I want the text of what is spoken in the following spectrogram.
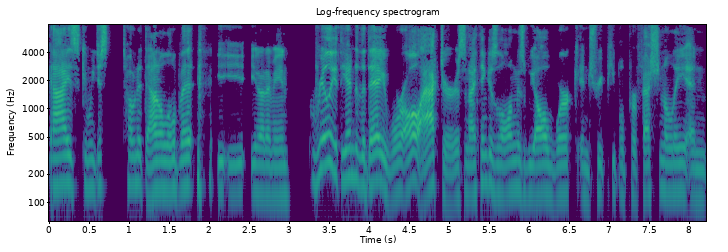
guys can we just tone it down a little bit? You, know what I mean really at the end of the day we're all actors and i think as long as we all work and treat people professionally and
